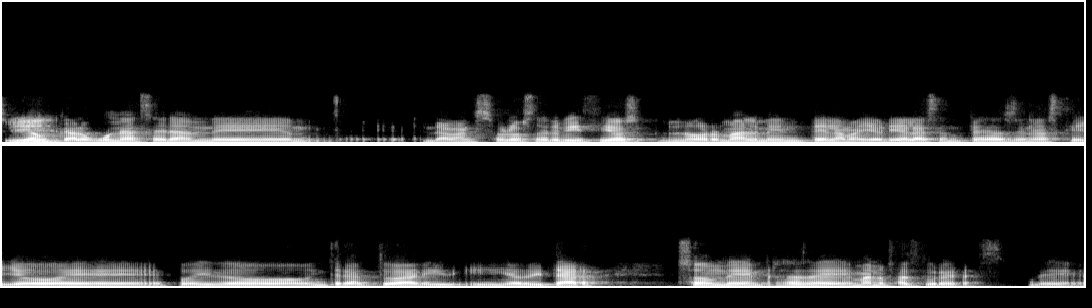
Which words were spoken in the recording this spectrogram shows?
Y aunque algunas eran de, daban solo servicios, normalmente la mayoría de las empresas en las que yo he podido interactuar y, auditar son de empresas de manufactureras, de,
